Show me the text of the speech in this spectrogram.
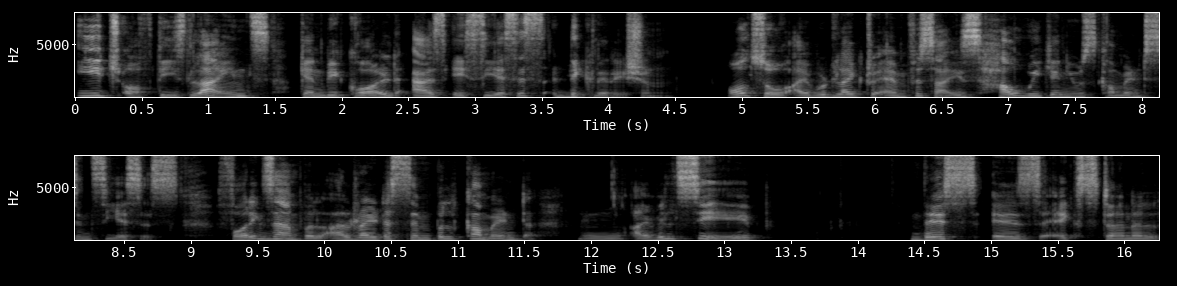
each of these lines can be called as a CSS declaration. Also, I would like to emphasize how we can use comments in CSS. For example, I'll write a simple comment. Mm, I will say, this is external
